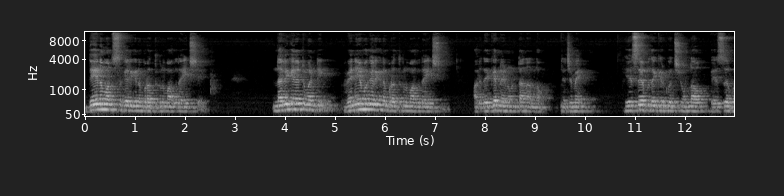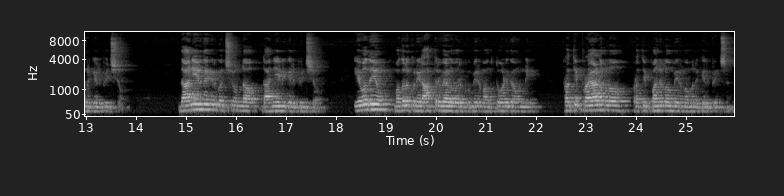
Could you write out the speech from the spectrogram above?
దేన మనసు కలిగిన బ్రతుకులు మాకు దయచేయి. నలిగినటువంటి వినయము కలిగిన బ్రతుకులు మాకు దయచి వారి దగ్గర నేను ఉంటానన్నాం నిజమే. ఏసేపు దగ్గరికి వచ్చి ఉన్నావు. ఏసేపుని గెలిపించాం దానియేలు దగ్గరికి వచ్చి ఉన్నావు. దానియని గెలిపించాం ఈ ఉదయం మొదలుకొని రాత్రి వేళ వరకు మీరు మాకు తోడుగా ఉండి ప్రతి ప్రయాణంలో ప్రతి పనిలో మీరు మమ్మల్ని గెలిపించండి.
